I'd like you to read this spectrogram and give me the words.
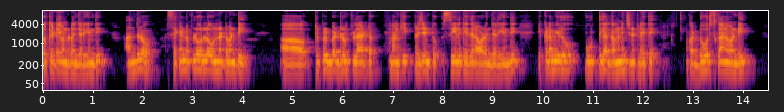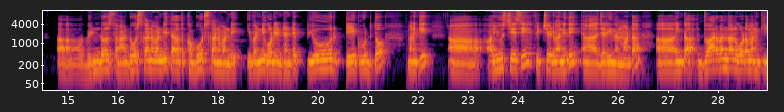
లొకేట్ అయి ఉండడం జరిగింది. అందులో సెకండ్ ఫ్లోర్లో ఉన్నటువంటి ట్రిపుల్ బెడ్రూమ్ ఫ్లాట్ మనకి ప్రజెంట్ సేల్కి అయితే రావడం జరిగింది. ఇక్కడ మీరు పూర్తిగా గమనించినట్లయితే ఒక డోర్స్ కానివ్వండి విండోస్ డోర్స్ కానివ్వండి తర్వాత కబోర్డ్స్ కానివ్వండి ఇవన్నీ కూడా ఏంటంటే ప్యూర్ టేక్ వుడ్తో మనకి యూస్ చేసి ఫిట్ చేయడం అనేది జరిగిందనమాట. ఇంకా ద్వారబంధాలు కూడా మనకి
